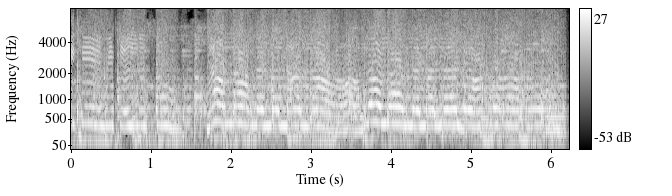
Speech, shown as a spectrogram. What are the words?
నీకేమి తెలుసు? నా లా లా లా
